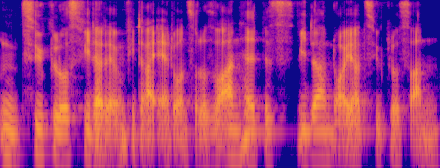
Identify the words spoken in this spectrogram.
ein Zyklus, wieder der irgendwie drei Add-ons oder so anhält, bis wieder ein neuer Zyklus an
